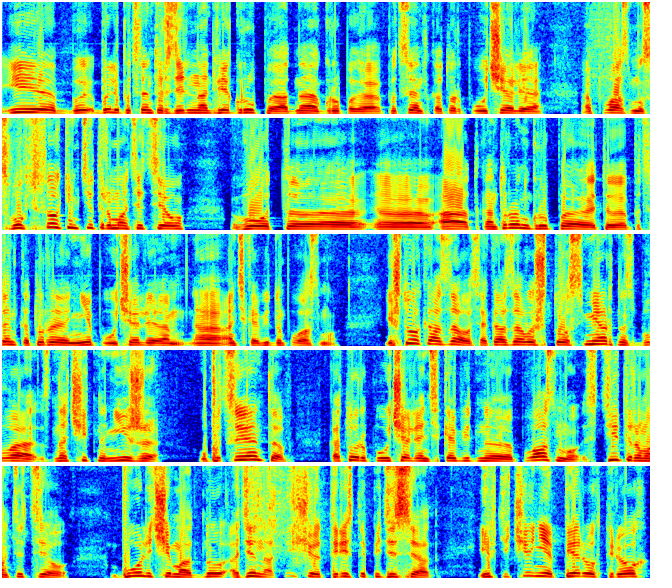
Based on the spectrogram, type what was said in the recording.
и б- были пациенты разделены на две группы. Одна группа пациентов, которые получали э, плазму с высоким титром антител, вот, э, э, а контрольная группа – это пациенты, которые не получали э, антиковидную плазму. И что оказалось? Оказалось, что смертность была значительно ниже у пациентов, которые получали антиковидную плазму с титром антител более чем одну- 1 на 1350. И в течение первых трех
